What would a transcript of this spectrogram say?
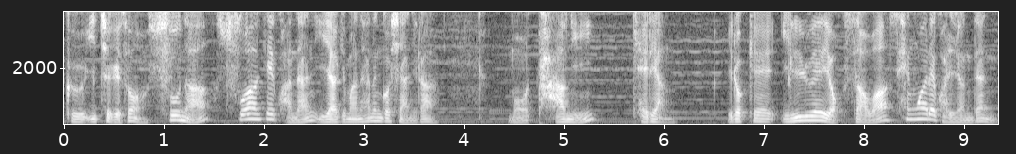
그 이 책에서 수나 수학에 관한 이야기만 하는 것이 아니라 뭐 단위, 계량 이렇게 인류의 역사와 생활에 관련된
